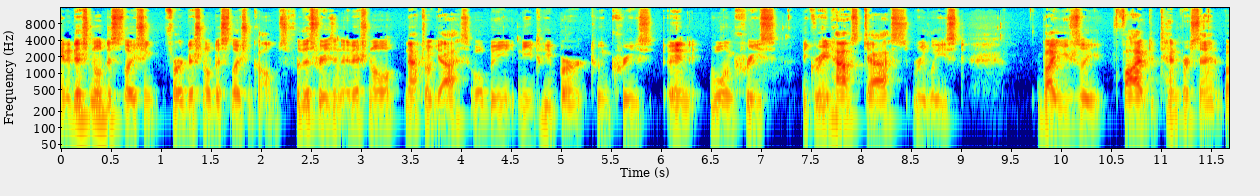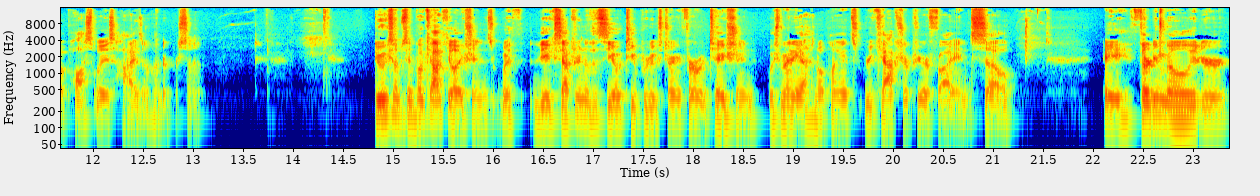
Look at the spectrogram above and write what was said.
and additional distillation for additional distillation columns. For this reason, additional natural gas will be need to be burnt to increase and will increase the greenhouse gas released by usually 5 to 10%, but possibly as high as 100%. Doing some simple calculations, with the exception of the CO2 produced during fermentation, which many ethanol plants recapture, purify, and sell, a 30 milliliter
